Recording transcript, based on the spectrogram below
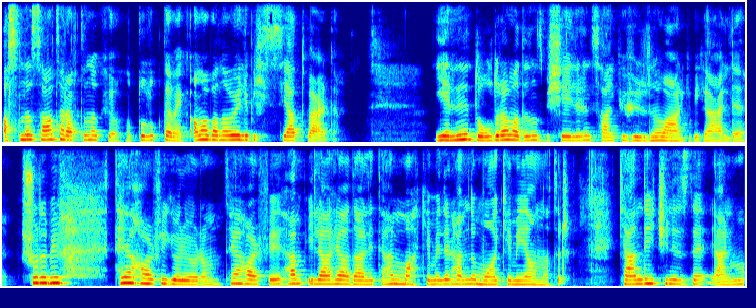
Aslında sağ taraftan akıyor mutluluk demek ama bana öyle bir hissiyat verdi. Yerini dolduramadığınız bir şeylerin sanki hüznü var gibi geldi. Şurada bir T harfi görüyorum. T harfi hem ilahi adaleti hem mahkemeleri hem de muhakemeyi anlatır. Kendi içinizde yani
